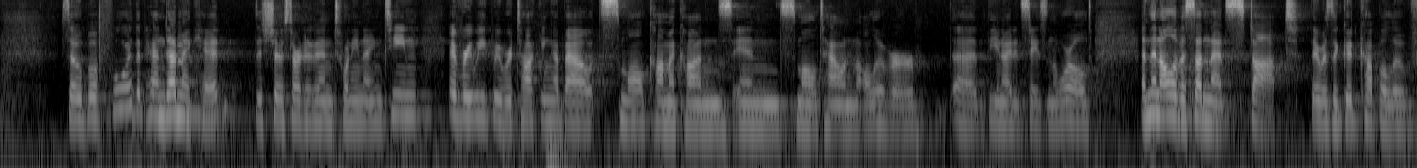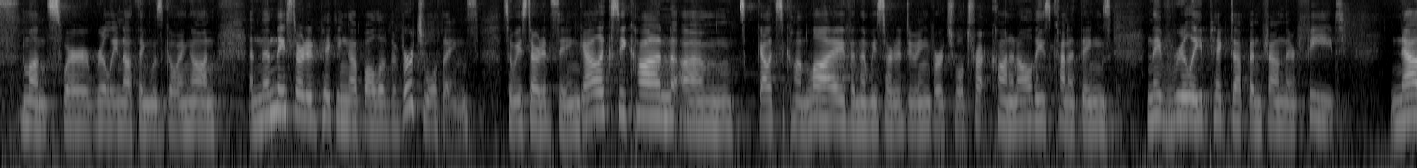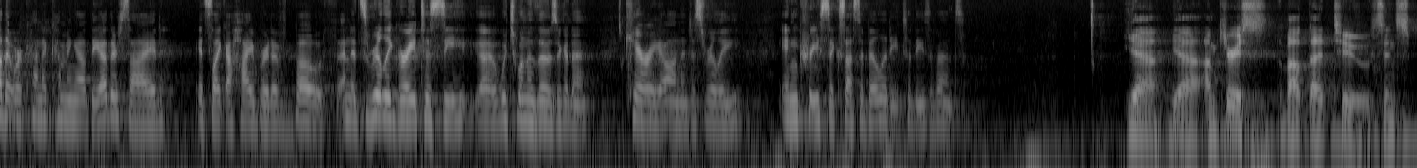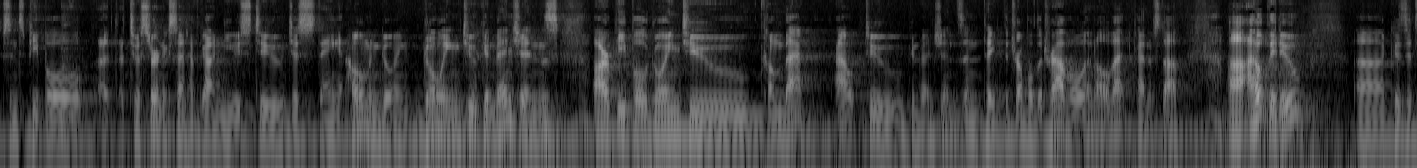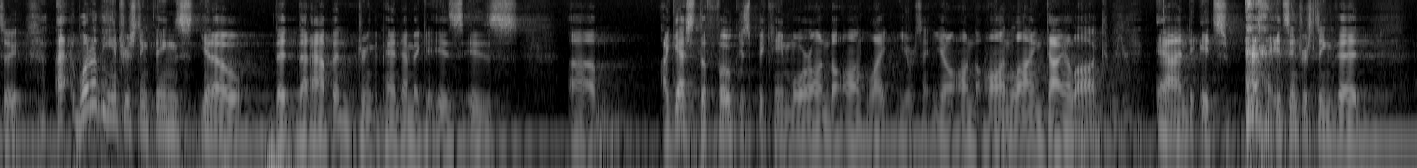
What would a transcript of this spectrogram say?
So before the pandemic hit, the show started in 2019. Every week we were talking about small Comic Cons in small town all over uh, the United States and the world. And then all of a sudden that stopped. There was a good couple of months where really nothing was going on. And then they started picking up all of the virtual things. So we started seeing GalaxyCon, um, GalaxyCon Live, and then we started doing virtual TrekCon and all these kind of things. And they've really picked up and found their feet. Now that we're kind of coming out the other side, it's like a hybrid of both. And it's really great to see uh, which one of those are going to carry on and just really increase accessibility to these events. Yeah, yeah. I'm curious about that too, since since people, uh, to a certain extent, have gotten used to just staying at home and going going to conventions. Are people going to come back out to conventions and take the trouble to travel and all that kind of stuff? Uh, I hope they do, because it's a uh, one of the interesting things you know that that happened during the pandemic is is. Um, I guess the focus became more on the on, like you were saying, you know, on the online dialog and it's it's interesting that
